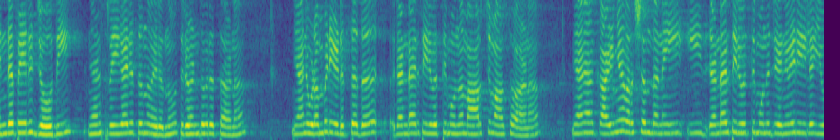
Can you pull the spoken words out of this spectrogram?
എന്റെ പേര് ജ്യോതി. ഞാൻ ശ്രീകാര്യത്തു നിന്ന് വരുന്നു. തിരുവനന്തപുരത്താണ്. ഞാൻ ഉടമ്പടി എടുത്തത് രണ്ടായിരത്തി ഇരുപത്തി മൂന്ന് മാർച്ച് മാസമാണ്. ഞാൻ കഴിഞ്ഞ വർഷം തന്നെ ഈ ഈ രണ്ടായിരത്തി ഇരുപത്തി മൂന്ന് ജനുവരിയിൽ യു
